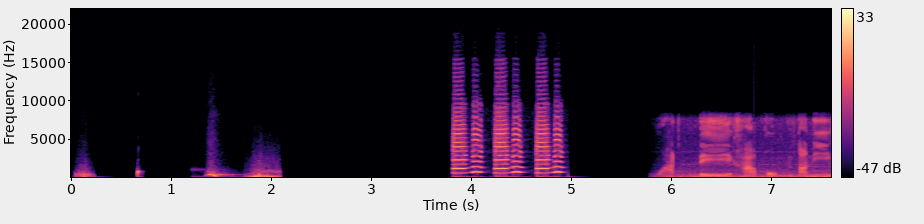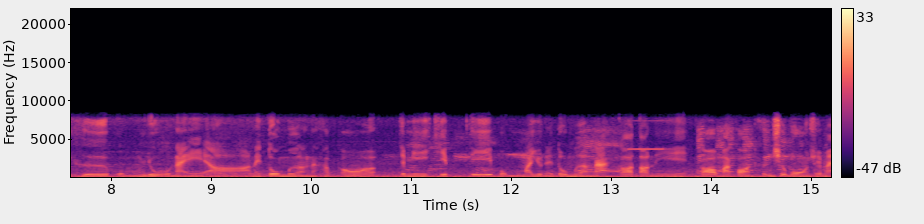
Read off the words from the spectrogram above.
สวัสดีครับผมตอนนี้คือผมอยู่ในในตัวเมืองนะครับ ก็จะมีคลิปที่ผมมาอยู่ในตัวเมืองนะ ก็ตอนนี้ก็มาก่อนครึ่งชั่วโมงใช่ไหม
